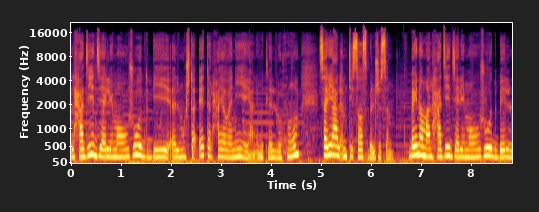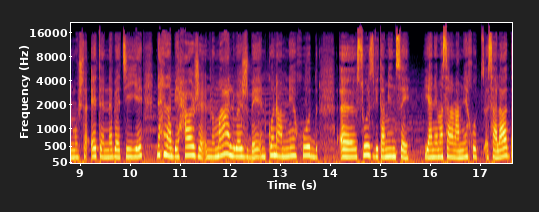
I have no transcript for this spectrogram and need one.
الحديد يلي موجود بالمشتقات الحيوانية يعني مثل اللحوم سريع الامتصاص بالجسم. بينما الحديد يلي موجود بالمشتقات النباتية نحن بحاجة إنه مع الوجبة نكون عم ناخد آه source فيتامين C. يعني مثلا عم ناخد salade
